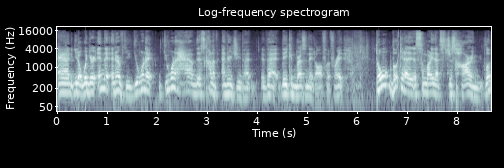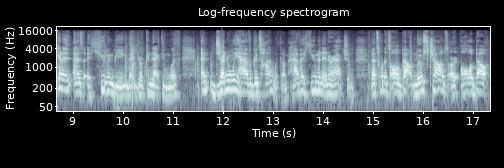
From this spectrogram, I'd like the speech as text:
And you know, when you're in the interview, you want to you want to have this kind of energy that that they can resonate off of, right? don't look at it as somebody that's just hiring you. Look at it as a human being that you're connecting with and genuinely have a good time with them. Have a human interaction. That's what it's all about. Most jobs are all about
